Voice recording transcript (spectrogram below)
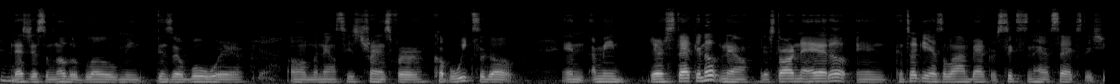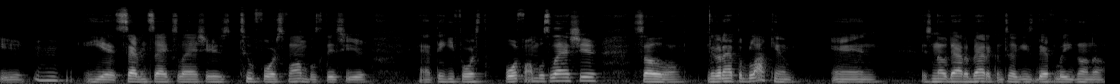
And that's just another blow. I mean, Venzell Boulware Yeah. um, announced his transfer a couple weeks ago, and I mean they're stacking up now. They're starting to add up. And Kentucky has a linebacker six and a half sacks this year. Mhm. He had seven sacks last year, two forced fumbles this year, and I think he forced four fumbles last year. So they're gonna have to block him, and there's no doubt about it. Kentucky's definitely gonna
